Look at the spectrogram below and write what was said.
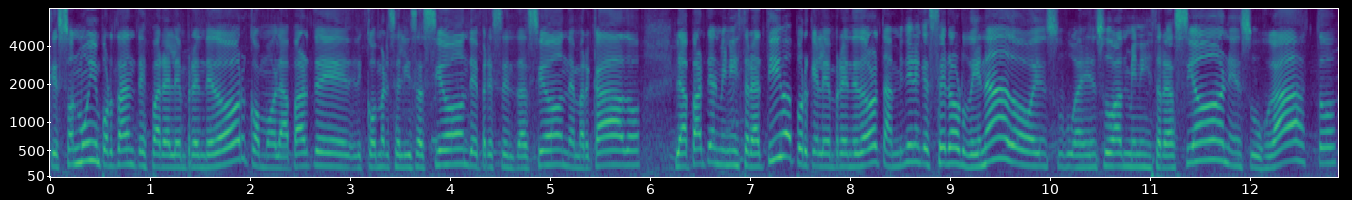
que son muy importantes para el emprendedor, como la parte de comercialización, de presentación, de mercado, la parte administrativa, porque el emprendedor también tiene que ser ordenado en su, administración, en sus gastos,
